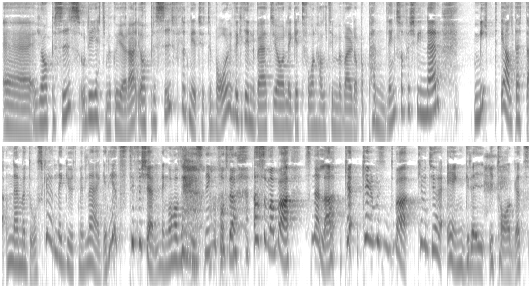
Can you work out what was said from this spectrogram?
Eh, jag har precis, och det är jättemycket att göra, jag har precis flyttat ner till Göteborg, vilket innebär att jag lägger två och en halv timme varje dag på pendling som försvinner mitt i allt detta, nej men då ska jag lägga ut min lägenhet till försäljning och ha visning och folk säger, alltså man bara snälla kan, kan, vi inte bara, kan vi inte göra en grej i taget?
